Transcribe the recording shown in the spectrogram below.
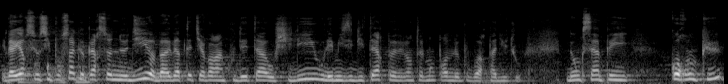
Et d'ailleurs, c'est aussi pour ça que personne ne dit qu'il bah, va peut-être y avoir un coup d'État au Chili où les militaires peuvent éventuellement prendre le pouvoir. Pas du tout. Donc c'est un pays corrompu,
